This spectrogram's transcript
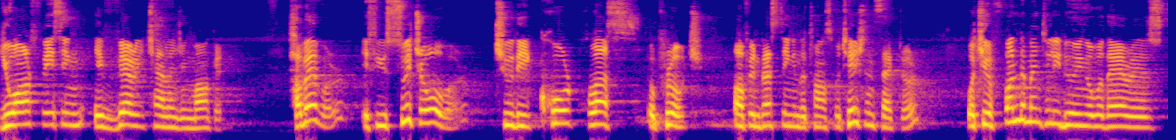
you are facing a very challenging market. However, if you switch over to the core plus approach of investing in the transportation sector, what you're fundamentally doing over there is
